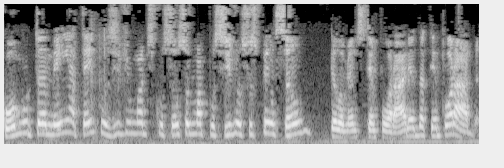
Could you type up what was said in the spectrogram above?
como também até inclusive uma discussão sobre uma possível suspensão, pelo menos temporária, da temporada.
